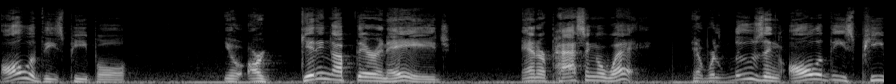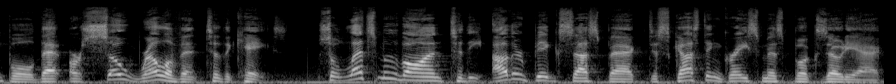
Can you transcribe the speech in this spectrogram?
all of these people, you know, are getting up there in age and are passing away. You know, we're losing all of these people that are so relevant to the case. So let's move on to the other big suspect discussed in Graysmith's book Zodiac.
